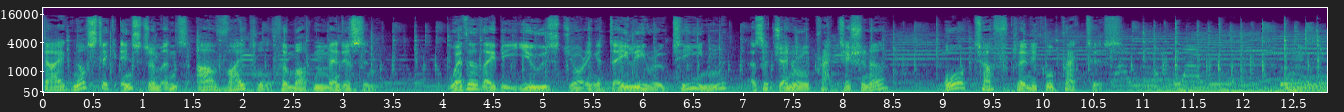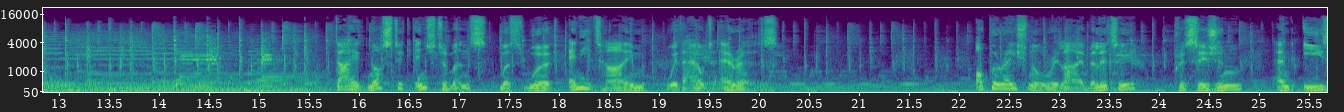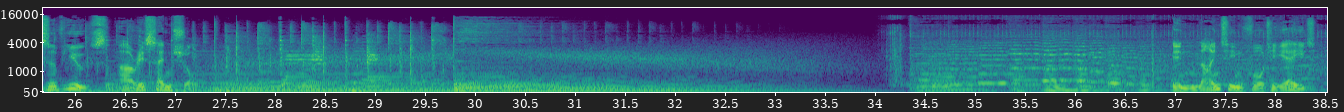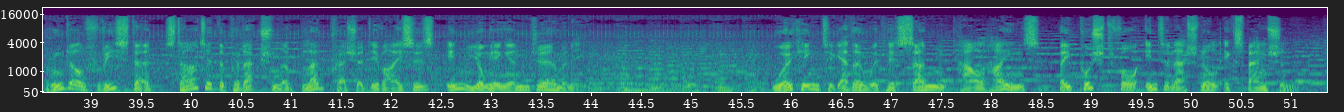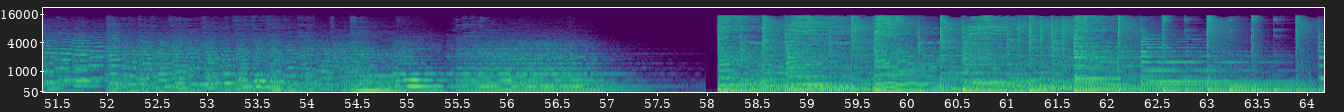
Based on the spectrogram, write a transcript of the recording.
Diagnostic instruments are vital for modern medicine. Whether they be used during a daily routine as a general practitioner or tough clinical practice. Diagnostic instruments must work anytime without errors. Operational reliability, precision and ease of use are essential. In 1948, Rudolf Riester started the production of blood pressure devices in Jungingen, Germany. Working together with his son Karl Heinz, they pushed for international expansion.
